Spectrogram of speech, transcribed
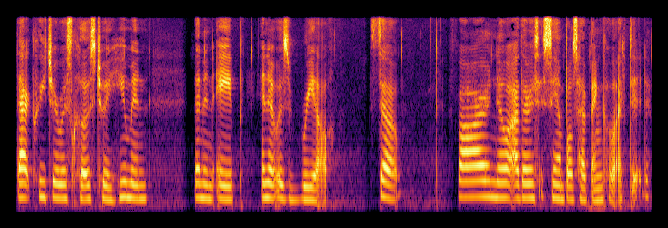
that creature was close to a human than an ape, and it was real. So far, no other samples have been collected.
